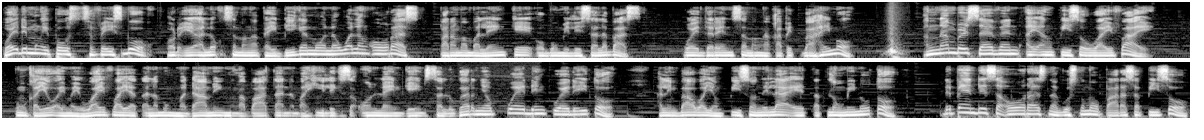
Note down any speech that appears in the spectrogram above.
Pwede mong i-post sa Facebook or i-alok sa mga kaibigan mo na walang oras para mamalengke o bumili sa labas. Pwede rin sa mga kapitbahay mo. Ang number 7 ay ang piso wifi. Kung kayo ay may wifi at alam mong madaming mga bata na mahilig sa online games sa lugar nyo, pwedeng pwede ito. Halimbawa yung piso nila ay 3 minuto. Depende sa oras na gusto mo para sa piso.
